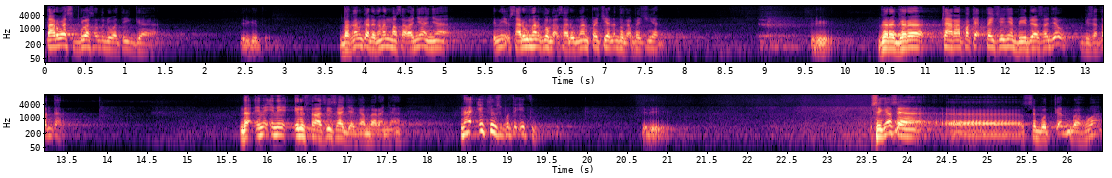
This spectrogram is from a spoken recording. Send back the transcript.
Tarweh 11 atau 23. Jadi gitu. Bahkan kadang-kadang masalahnya hanya ini sarungan atau enggak sarungan, pecian atau enggak pecian. Jadi Gara-gara cara pakai PC-nya beda saja bisa tengkar. Nah, ini ini ilustrasi saja gambarannya. Nah, itu seperti itu. Jadi sehingga saya uh, sebutkan bahwa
